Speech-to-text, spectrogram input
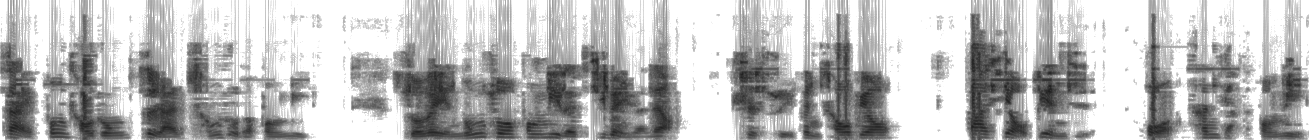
在蜂巢中自然成熟的蜂蜜。所谓浓缩蜂蜜的基本原料是水分超标、发酵变质或掺假的蜂蜜。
